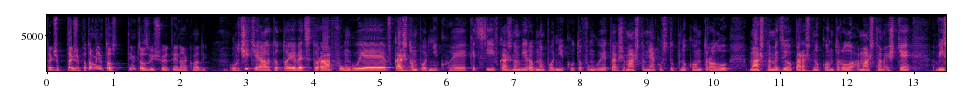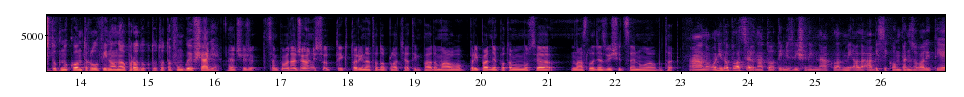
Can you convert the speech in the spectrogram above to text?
Takže, takže potom im to, im to zvyšuje tie náklady. Určite, ale toto je vec, ktorá funguje v každom podniku. Hej. Keď si v každom výrobnom podniku to funguje tak, že máš tam nejakú vstupnú kontrolu, máš tam medzioperačnú kontrolu a máš tam ešte výstupnú kontrolu finálneho produktu. Toto funguje všade. Ja, čiže chcem povedať, že oni sú tí, ktorí na to doplatia tým pádom, alebo prípadne potom musia následne zvýšiť cenu alebo tak. Áno, oni doplacajú na to tými zvýšenými nákladmi, ale aby si kompenzovali tie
